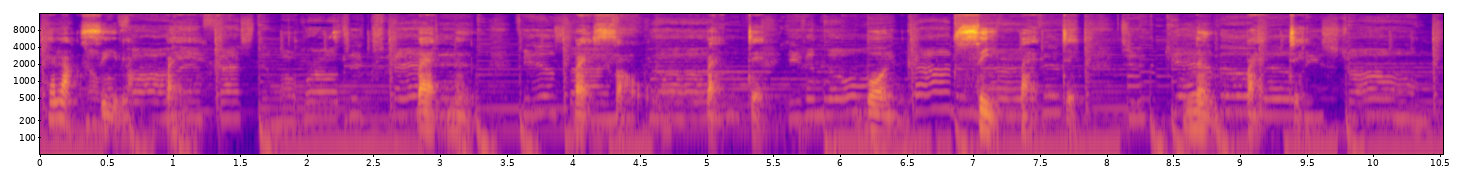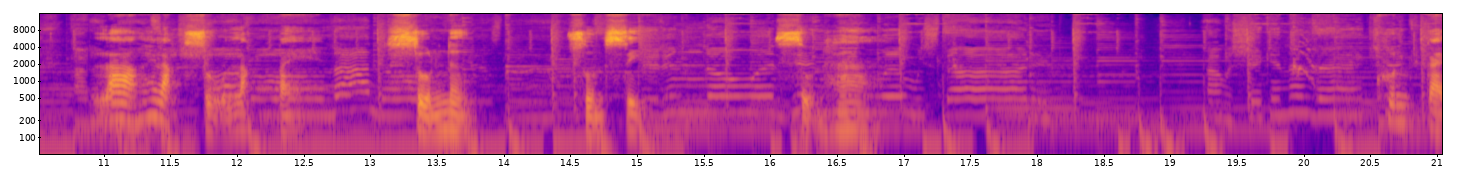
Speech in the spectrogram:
ให้หลักสี่หลักแปดแปดหนึ่งแปดสองแปดเจ็ดบนสี่แปดเจ็ดหนึ่งแปดเจ็ดล่างให้หลักศูนย์หลักแปดศูนย์หนึ่ง 04 05คุณไก่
